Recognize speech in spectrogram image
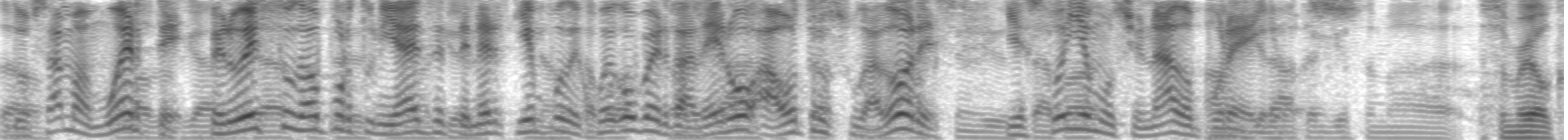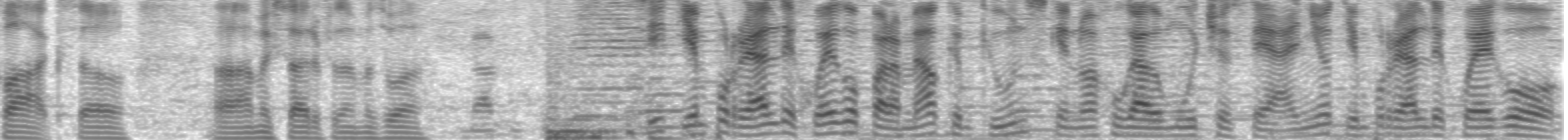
Los amo a muerte. Pero esto da oportunidades de tener tiempo de juego verdadero a otros jugadores. Y estoy emocionado por ellos. Sí, tiempo real de juego para Malcolm Kuntz, que no ha jugado mucho este año. Tiempo real de juego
